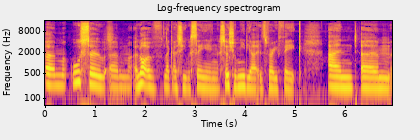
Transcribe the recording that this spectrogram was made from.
Um, also, um, a lot of, like as you were saying, social media is very fake, and um,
